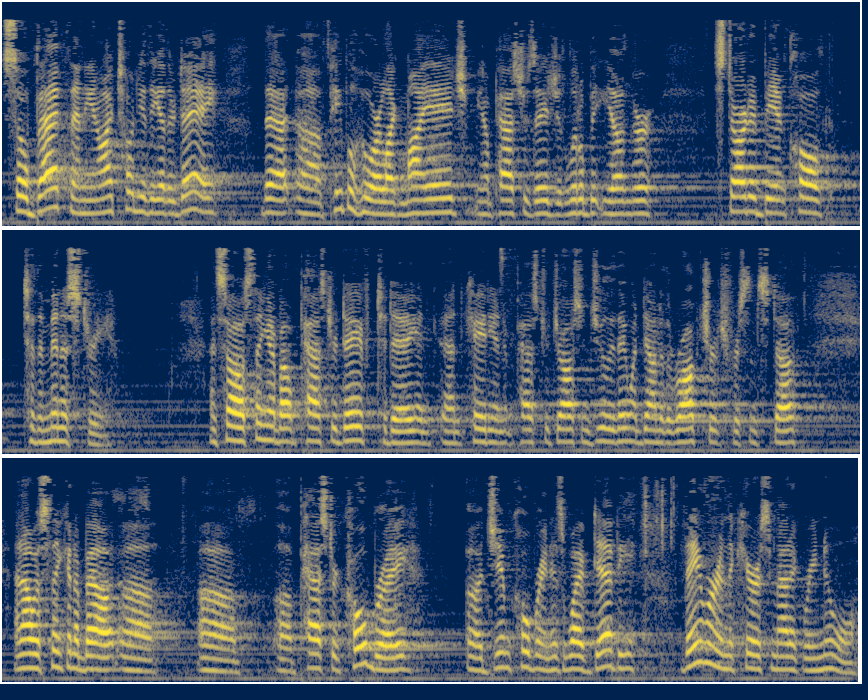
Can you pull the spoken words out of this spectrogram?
So back then, you know, I told you the other day that uh, people who are like my age, you know, pastor's age, a little bit younger, started being called to the ministry. And so I was thinking about Pastor Dave today and, and Katie and Pastor Josh and Julie. They went down to the Rock Church for some stuff. And I was thinking about, uh, uh, uh, Pastor Cobrae, uh, Jim Cobrae and his wife Debbie. They were in the charismatic renewal.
